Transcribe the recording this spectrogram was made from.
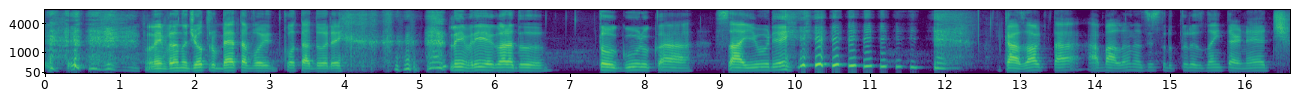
Lembrando de outro beta boicotador aí. Lembrei agora do Toguro com a Sayuri, hein? Casal que tá abalando as estruturas da internet.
